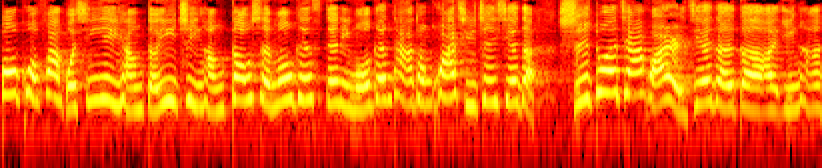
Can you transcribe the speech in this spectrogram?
包括法国兴业银行、德意志银行、高盛、摩根斯丹利、摩根大通、花旗这些的十多家华尔街的个呃银行，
